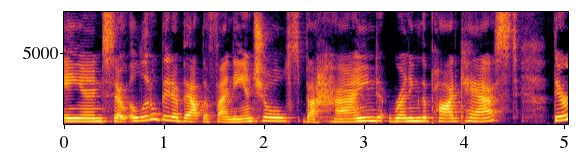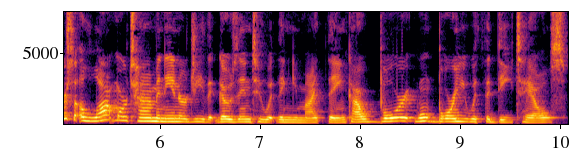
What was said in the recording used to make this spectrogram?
And so, a little bit about the financials behind running the podcast. There's a lot more time and energy that goes into it than you might think. I bore, won't bore you with the details,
